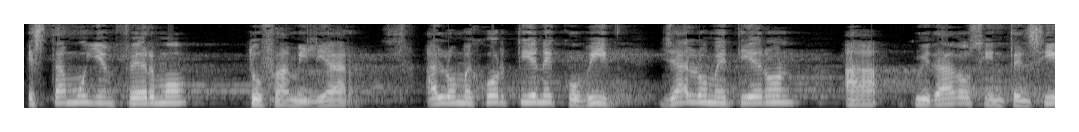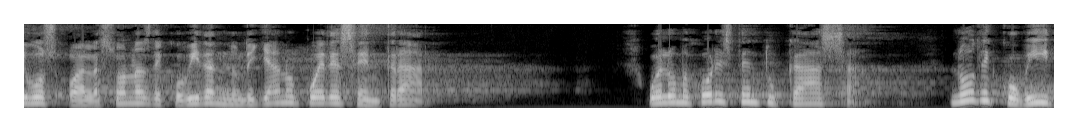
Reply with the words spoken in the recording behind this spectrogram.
Está muy enfermo tu familiar. A lo mejor tiene COVID. Ya lo metieron a cuidados intensivos o a las zonas de COVID en donde ya no puedes entrar. O a lo mejor está en tu casa, no de COVID,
